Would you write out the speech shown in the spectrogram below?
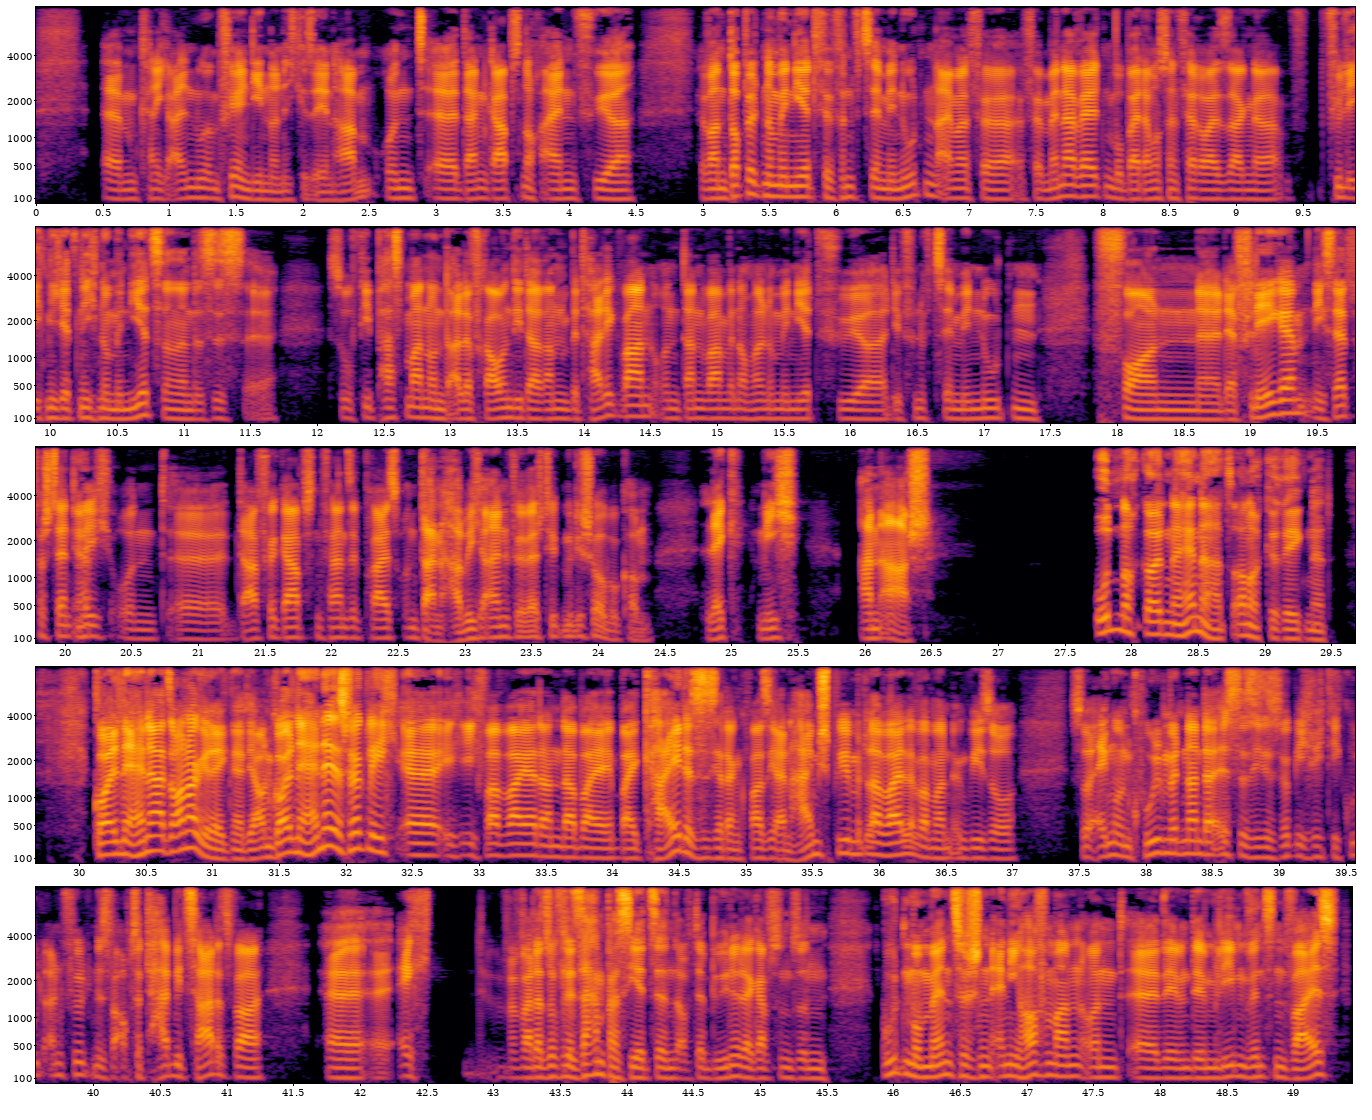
Ähm, kann ich allen nur empfehlen, die ihn noch nicht gesehen haben. Und äh, dann gab es noch einen für, wir waren doppelt nominiert für 15 Minuten, einmal für, für Männerwelten, wobei da muss man fairerweise sagen, da fühle ich mich jetzt nicht nominiert, sondern das ist Sophie Passmann und alle Frauen, die daran beteiligt waren. Und dann waren wir nochmal nominiert für die 15 Minuten von äh, der Pflege, nicht selbstverständlich. Und äh, dafür gab es einen Fernsehpreis. Und dann habe ich einen für Wer steht mir die Show bekommen. Leck mich an Arsch. Und noch Goldene Henne hat's auch noch geregnet. Goldene Henne hat es auch noch geregnet, ja. Und Goldene Henne ist wirklich, äh, ich, ich war, war ja dann dabei bei Kai, das ist ja dann quasi ein Heimspiel mittlerweile, weil man irgendwie so, so eng und cool miteinander ist, dass sich das wirklich richtig gut anfühlt. Und das war auch total bizarr, das war äh, echt, weil da so viele Sachen passiert sind auf der Bühne. Da gab es so einen guten Moment zwischen Annie Hoffmann und äh, dem, dem lieben Vincent Weiss.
